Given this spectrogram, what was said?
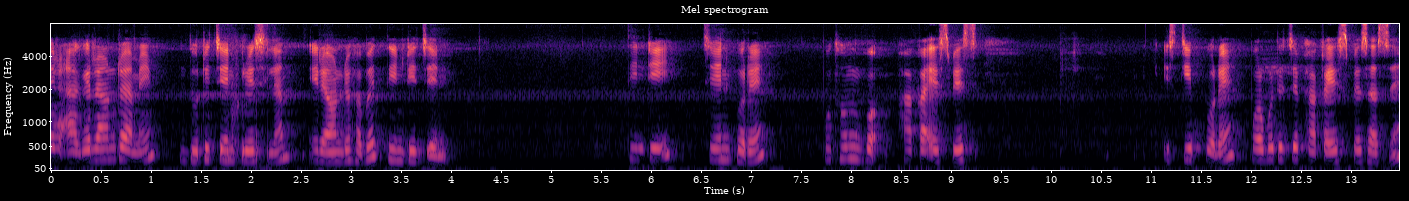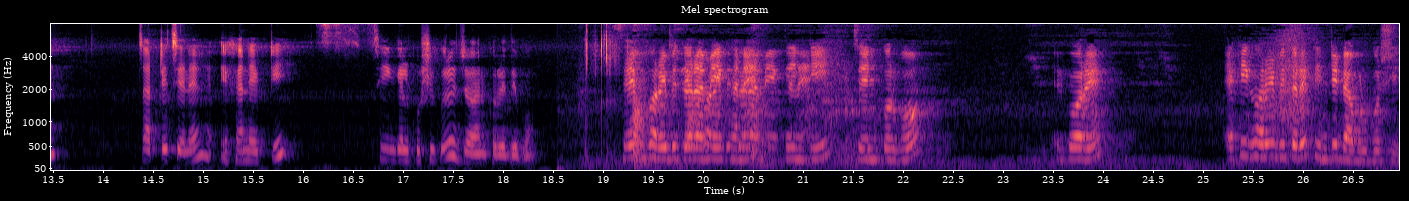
এর আগের রাউন্ডে আমি দুটি চেন করেছিলাম। এই রাউন্ডে হবে তিনটি চেন। তিনটি চেন করে প্রথম ফাঁকা স্পেস স্কিপ করে পরবর্তী যে ফাঁকা স্পেস আছে, চারটে চেনের এখানে একটি সিঙ্গেল কুশি করে জয়েন করে দেব। সেম ঘরের ভিতরে আমি এখানে তিনটি চেন করব। এরপরে একই ঘরের ভিতরে তিনটি ডাবল কুশি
